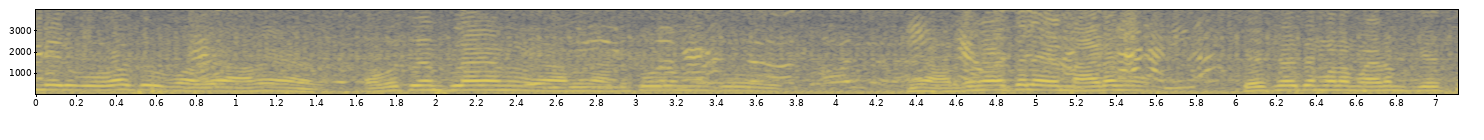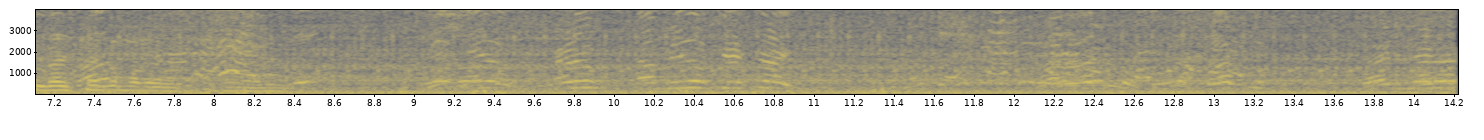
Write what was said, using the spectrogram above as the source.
మీరు పోవద్దు మరి ఆమె ప్రభుత్వ ఎంప్లాయ్ ఆమె అడ్డుకోవడం మీకు మీకు అర్థమవుతలే మేడం. కేసు అయితే మన మేడం కేసు రాసినాక మనం మేడం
